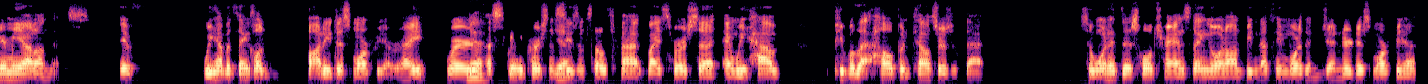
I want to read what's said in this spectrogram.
hear me out on this. If we have a thing called body dysmorphia, right? Where yeah. a skinny person yeah. sees themselves fat, vice versa, and we have people that help and counselors with that. So wouldn't this whole trans thing going on be nothing more than gender dysmorphia?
